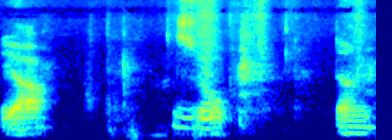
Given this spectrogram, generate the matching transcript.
Ja. So. Dann.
